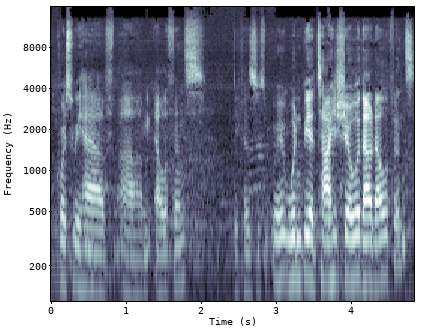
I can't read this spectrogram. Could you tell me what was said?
Of course, we have um, elephants because it wouldn't be a Thai show without elephants.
